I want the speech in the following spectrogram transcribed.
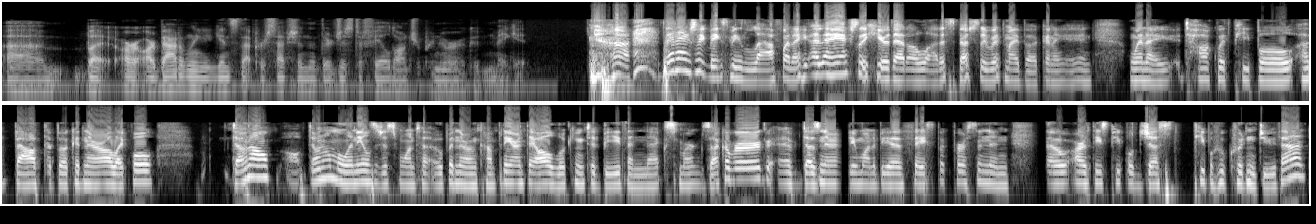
um, but are, are battling against that perception that they're just a failed entrepreneur who couldn't make it? that actually makes me laugh when I and I actually hear that a lot, especially with my book. And I and when I talk with people about the book, and they're all like, "Well, don't all don't all millennials just want to open their own company? Aren't they all looking to be the next Mark Zuckerberg? Doesn't everybody want to be a Facebook person? And so aren't these people just people who couldn't do that?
